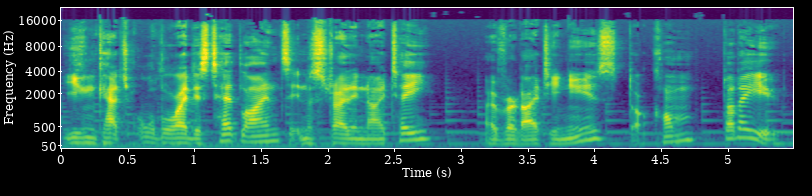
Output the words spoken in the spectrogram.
you can catch all the latest headlines in Australian IT over at itnews.com.au.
